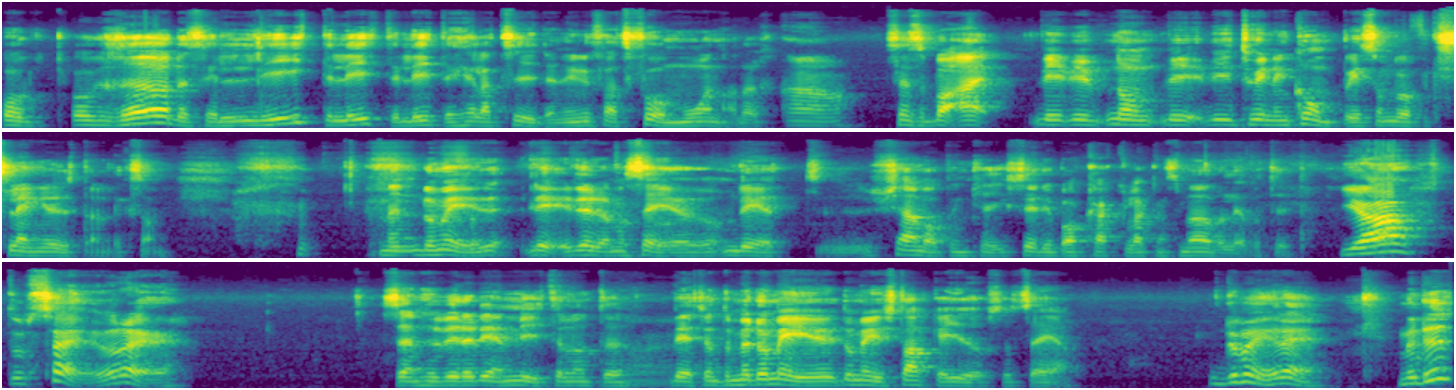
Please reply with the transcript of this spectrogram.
och, och rörde sig lite, lite, lite hela tiden i ungefär två månader. Sen så bara, vi, vi, någon, vi, vi tog in en kompis som då fick slänga ut den liksom. Men de är ju, det är det man säger, om det är ett kärnvapenkrig så är det bara kackerlackan som överlever typ. ja, de säger det. Sen huruvida det är en myt eller inte, vet jag inte. Men de är ju, de är ju starka djur så att säga. De är det. Men du,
